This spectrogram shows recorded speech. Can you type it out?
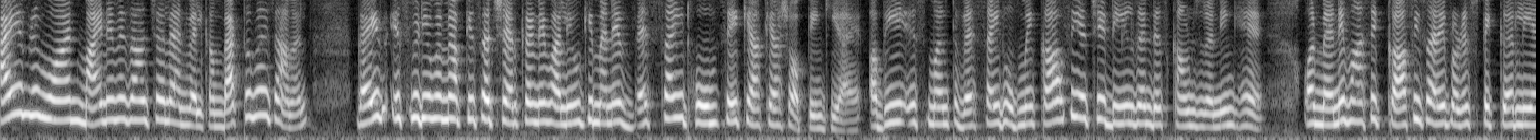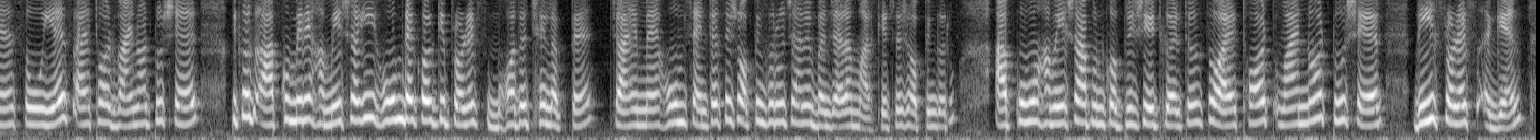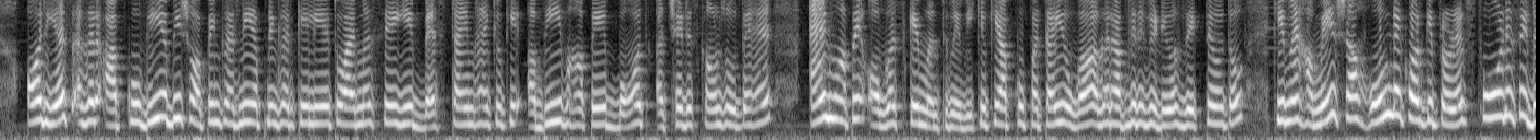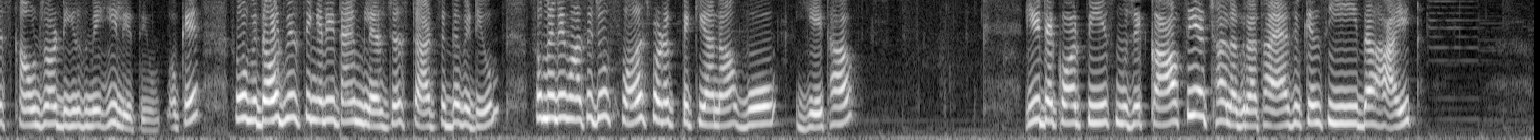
Hi everyone my name is Aanchal and welcome back to my channel guys इस video में मैं आपके साथ शेयर करने वाली हूँ कि मैंने वेस्ट साइड होम से क्या क्या शॉपिंग किया है। अभी इस मंथ वेस्ट साइड होम में काफ़ी अच्छे डील्स एंड डिस्काउंट्स रनिंग है। और मैंने वहाँ से काफ़ी सारे प्रोडक्ट्स पिक कर लिए हैं। So yes I thought why not to share because आपको मेरे हमेशा ही होम डेकोर के प्रोडक्ट्स बहुत अच्छे लगते हैं। चाहे मैं होम सेंटर से शॉपिंग करूँ चाहे मैं बंजारा मार्केट से शॉपिंग करूँ आपको वो हमेशा आप उनको अप्रिशिएट करते हो। So I thought why not to share these products again और येस yes, अगर आपको भी अभी शॉपिंग करनी है अपने घर के लिए तो आई मस्ट से ये बेस्ट टाइम है क्योंकि अभी वहाँ पे बहुत अच्छे डिस्काउंट्स होते हैं। एंड वहाँ पे अगस्त के मंथ में भी क्योंकि आपको पता ही होगा अगर आप मेरे वीडियोस देखते हो तो कि मैं हमेशा होम डेकोर के प्रोडक्ट्स थोड़े से डिस्काउंट्स और डील्स में ही लेती हूँ okay so without wasting any time let's just start with the video so मैंने वहाँ से जो फ़र्स्ट प्रोडक्ट पिक किया ना, वो ये था। ये डेकोर पीस मुझे काफ़ी अच्छा लग रहा था as you can see the height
